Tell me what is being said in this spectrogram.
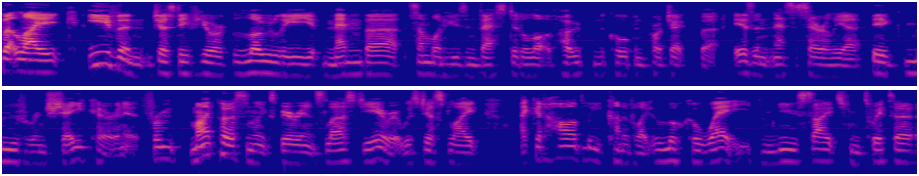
But like, even just if you're a lowly member, someone who's invested a lot of hope in the Corbyn project, but isn't necessarily a big mover and shaker in it, from my personal experience last year, it was just like, I could hardly kind of like look away from news sites, from Twitter,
